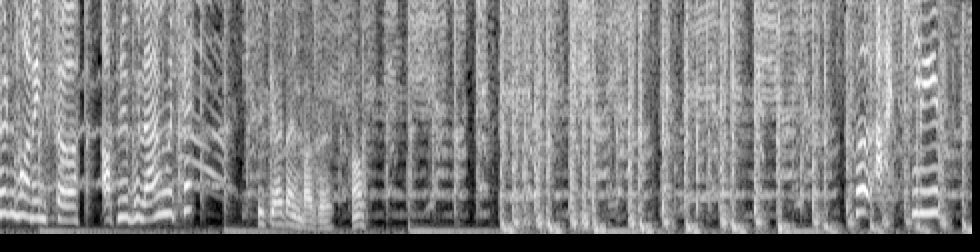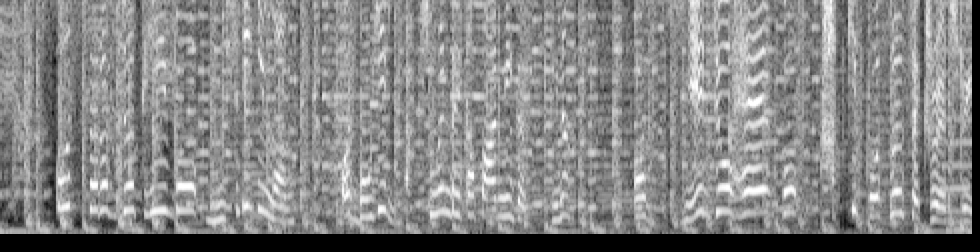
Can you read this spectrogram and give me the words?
गुड मॉर्निंग सर आपने बुलाया मुझे? ये क्या टाइम पास है? हाँ? सर एक्चुअली उस तरफ़ जो थी वो मिश्री की मॉम थी। और वो ये लक्ष्मण रेखा पार नहीं कर सकती ना। और ये जो है वो आपकी पर्सनल सेक्रेटरी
